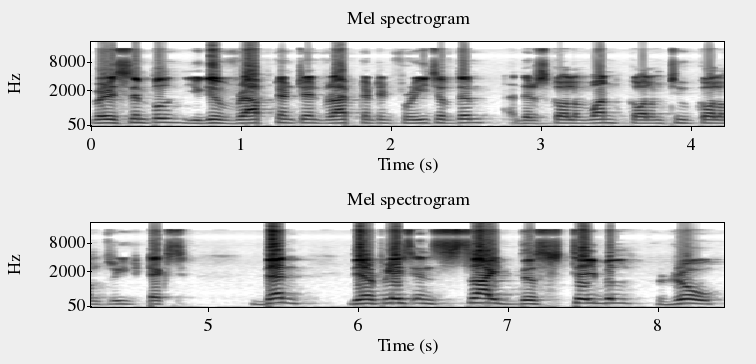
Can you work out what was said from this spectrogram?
Very simple. You give wrap content wrap content for each of them and there's column 1 column 2 column 3 text. Then they are placed inside this table row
